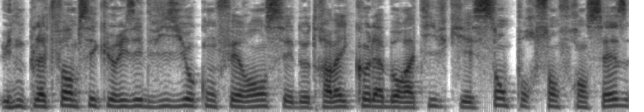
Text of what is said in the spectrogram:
une plateforme sécurisée de visioconférence et de travail collaboratif qui est 100% française.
